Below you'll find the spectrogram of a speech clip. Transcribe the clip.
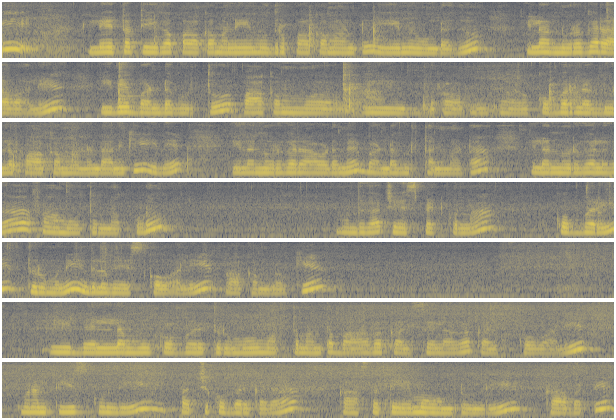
లేత తీగ పాకం అని ముదురు పాకం అంటూ ఏమీ ఉండదు. ఇలా నురగ రావాలి. ఇదే బండ గుర్తు. పాకం ఈ కొబ్బరి లడ్డూల పాకం అనడానికి ఇదే. ఇలా నురగ రావడమే బండ గుర్తు అనమాట ఇలా నురగలుగా ఫామ్ అవుతున్నప్పుడు ముందుగా చేసి పెట్టుకున్న కొబ్బరి తురుముని ఇందులో వేసుకోవాలి పాకంలోకి. ఈ బెల్లము కొబ్బరి తురుము మొత్తం అంతా బాగా కలిసేలాగా కలుపుకోవాలి. మనం తీసుకుంది పచ్చి కొబ్బరి కదా కాస్త తేమ ఉంటుంది కాబట్టి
